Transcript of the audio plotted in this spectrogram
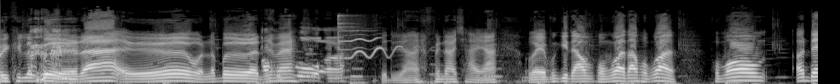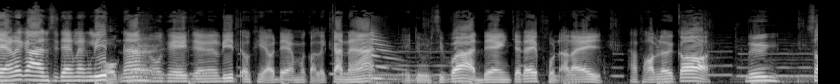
มันคือระเบิดนะเออผลระเบิดใช่ไหมโอ้โหอะเดี๋ยวเดี๋ยวนะไม่น่าใช่นะโอเคเพิ่งกินเอาผมก่อนตามผมก่อน ผมเอาเอาแดงแล้วกันสีแดงแรงฤทธิ์นะโอโอเคเคสีแดงแรงฤทธิ์โอเคเอาแดงมาก่อนแล้วกันนะฮะเดี๋ยวดูสิว่าแดงจะได้ผลอะไรถ้าพร้อมแล้วก็หนึ่งส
